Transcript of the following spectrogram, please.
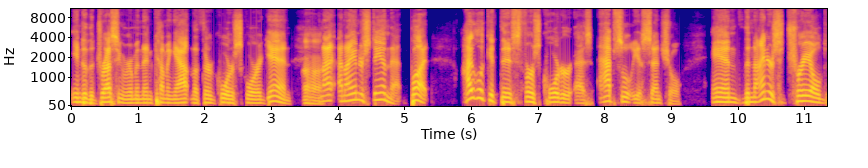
into the dressing room and then coming out in the third quarter score again." Uh-huh. And I and I understand that, but I look at this first quarter as absolutely essential. And the Niners trailed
